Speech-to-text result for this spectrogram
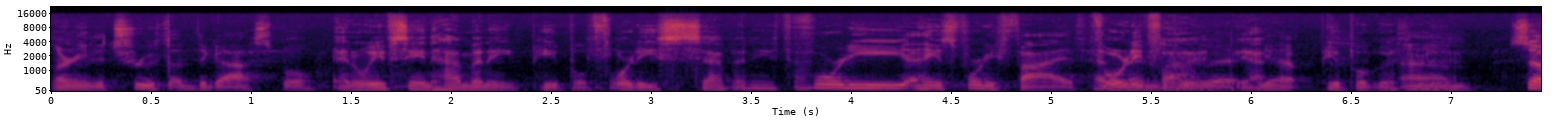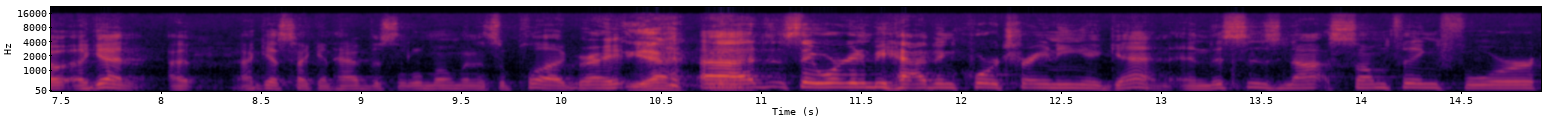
learning the truth of the gospel. And we've seen how many people? 47, you thought? 40, I think it's 45. 45, yeah. Yep. People go through um, that. So, again, I, I, guess I can have this little moment as a plug, right? Yeah. Uh, To say we're going to be having core training again. And this is not something for,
